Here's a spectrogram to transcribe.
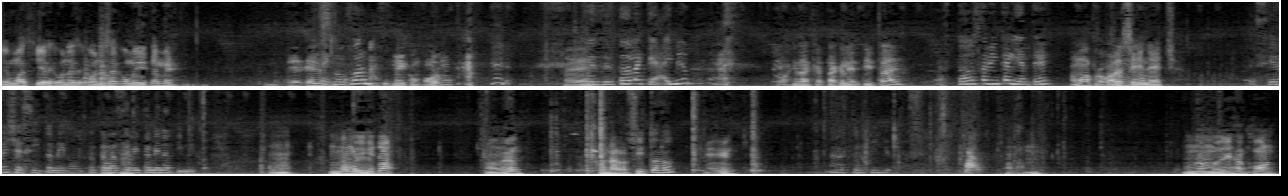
¿Qué más quieres con, ese- con esa comidita? Me, ¿Te es, conformas? me conformo. Eh, Pues es todo lo que hay, mi amor. quitar que está calientita, ¿eh? Pues todo está bien caliente. ¿eh? Vamos a probarlo. Recién mijo. hecha. Sí, hechecito, mijo. Ahorita te va a servir también a ti, mijo. Mm, Una mollejita. A ver. Con arrocito, ¿no? Ahí. Las tortillas. Ajá. Una molleja con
